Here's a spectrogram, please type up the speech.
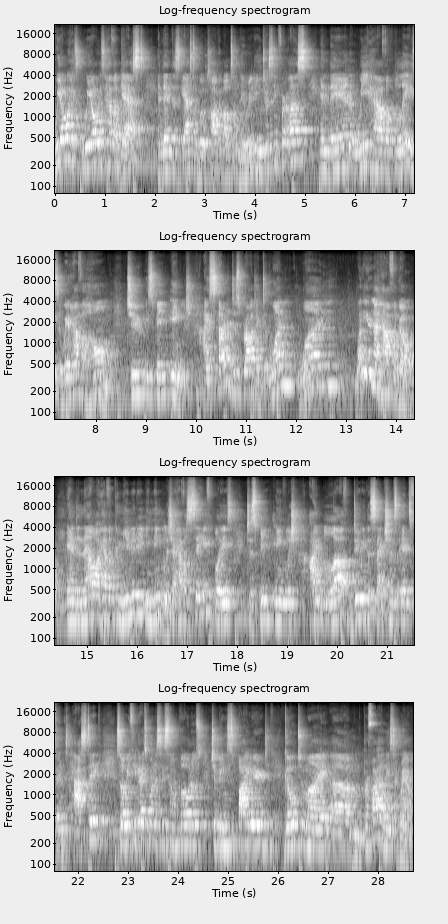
We always, we always have a guest and then this guest will talk about something really interesting for us and then we have a place, we have a home to speak English. I started this project one, one, one year and a half ago and now I have a community in English. I have a safe place to speak English. I love doing the sections, it's fantastic. So if you guys want to see some photos to be inspired, go to my um, profile on Instagram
